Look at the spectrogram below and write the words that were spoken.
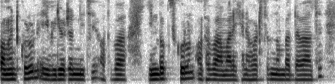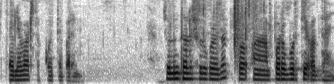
কমেন্ট করুন এই ভিডিওটার নিচে, অথবা ইনবক্স করুন, অথবা আমার এখানে হোয়াটসঅ্যাপ নাম্বার দেওয়া আছে, চাইলে হোয়াটসঅ্যাপ করতে পারেন। চলুন তাহলে শুরু করা যাক। পরবর্তী অধ্যায়।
